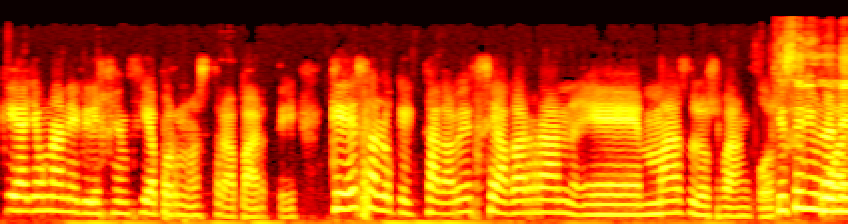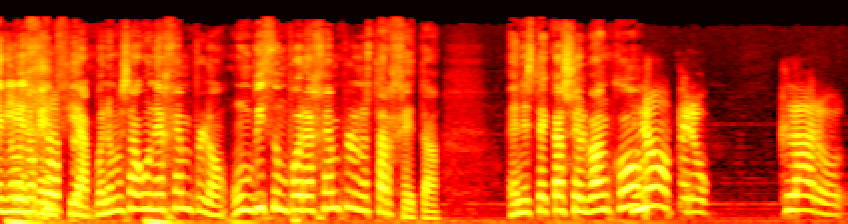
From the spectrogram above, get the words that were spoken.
que haya una negligencia por nuestra parte, que es a lo que cada vez se agarran eh, más los bancos. ¿Qué sería una negligencia? ¿Ponemos algún ejemplo? Un Bizum, por ejemplo, no es tarjeta. En este caso el banco... No, pero Claro,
